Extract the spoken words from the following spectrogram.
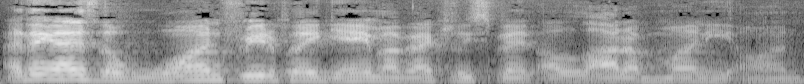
I think that is the one free to play game I've actually spent a lot of money on,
